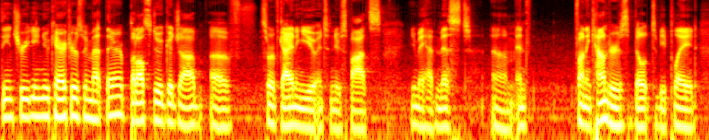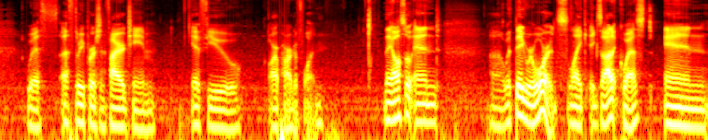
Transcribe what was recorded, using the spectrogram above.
the intriguing new characters we met there, but also do a good job of sort of guiding you into new spots you may have missed um, and fun encounters built to be played with a three person fire team if you are part of one. They also end uh, with big rewards like exotic quest and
